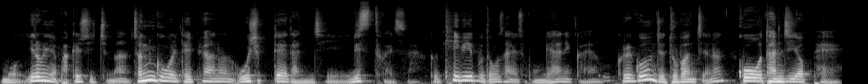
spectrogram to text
뭐 이름이 바뀔 수 있지만 전국을 대표하는 50대 단지 리스트가 있어요. 그 KB 부동산에서 공개하니까요. 그리고 이제 두 번째는 그 단지 옆에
